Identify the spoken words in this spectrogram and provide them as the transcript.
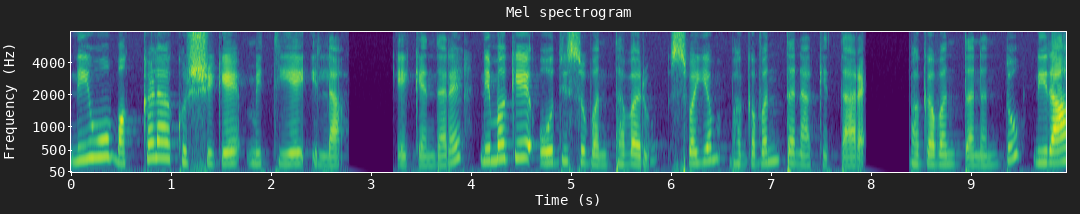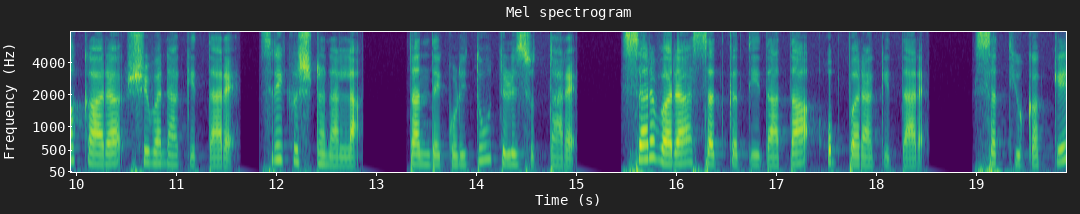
ನೀವು ಮಕ್ಕಳ ಖುಷಿಗೆ ಮಿತಿಯೇ ಇಲ್ಲ. ಏಕೆಂದರೆ ನಿಮಗೆ ಓದಿಸುವಂಥವರು ಸ್ವಯಂ ಭಗವಂತನಾಗಿದ್ದಾರೆ. ಭಗವಂತನಂತೂ ನಿರಾಕಾರ ಶಿವನಾಗಿದ್ದಾರೆ. ಶ್ರೀಕೃಷ್ಣನಲ್ಲ. ತಂದೆ ಕುಳಿತು ತಿಳಿಸುತ್ತಾರೆ. ಸರ್ವರ ಸದ್ಗತಿದಾತ ಒಬ್ಬರಾಗಿದ್ದಾರೆ. ಸತ್ಯುಗಕ್ಕೆ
